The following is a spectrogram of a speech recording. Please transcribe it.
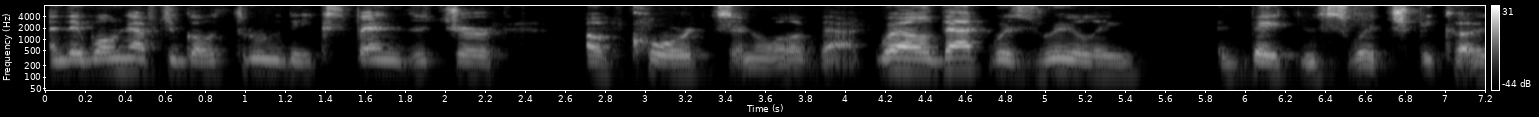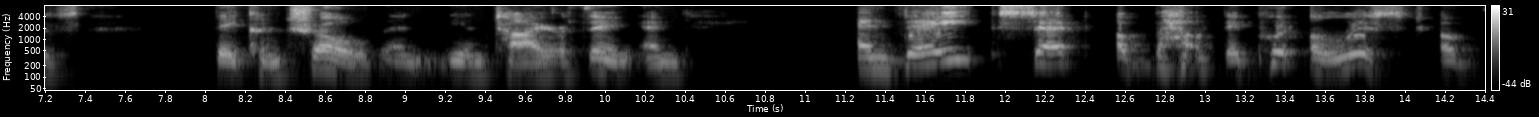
and they won't have to go through the expenditure of courts and all of that. Well, that was really bait and switch because they control and the entire thing. And and they set about they put a list of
